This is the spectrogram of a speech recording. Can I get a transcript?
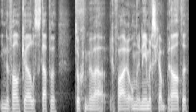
in de valkuilen stappen, toch met wat ervaren ondernemers gaan praten.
